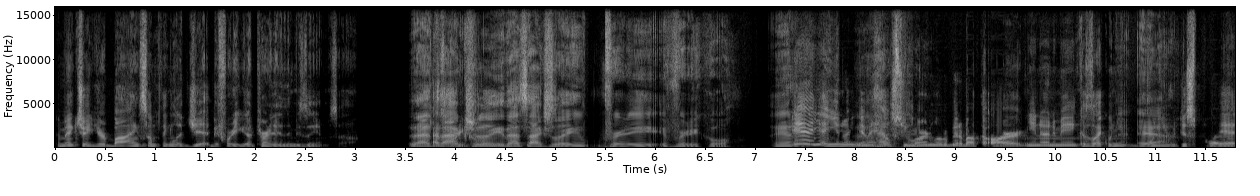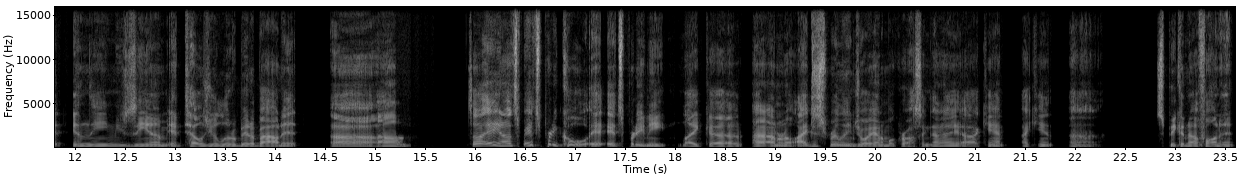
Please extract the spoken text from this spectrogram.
to make sure you're buying something legit before you go turn it in the museum. So That's, That's pretty cool. actually that's actually pretty pretty cool. You know? yeah, yeah, you know, it helps you learn a little bit about the art. You know what I mean? Because like when you Yeah. when you display it in the museum, it tells you a little bit about it. Oh, Um, so you know, it's it's pretty cool. It, it's pretty neat. Like uh, I, I don't know, I just really enjoy Animal Crossing. I I can't I can't uh, speak enough on it.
